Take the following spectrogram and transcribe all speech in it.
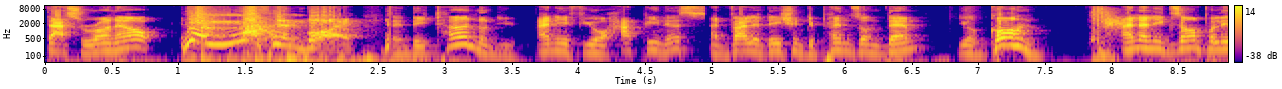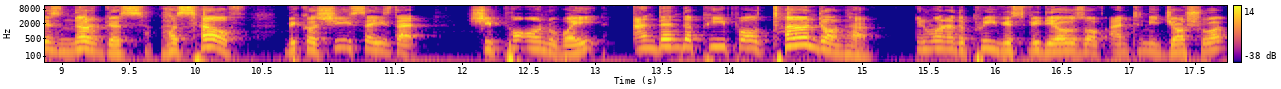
that's run out, You're nothing, boy. then they turn on you. And if your happiness and validation depends on them, you're gone. And an example is Nargis herself, because she says that she put on weight and then the people turned on her. In one of the previous videos of Anthony Joshua,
